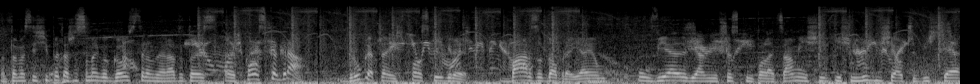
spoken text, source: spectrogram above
Natomiast jeśli pytasz o samego Ghost Runnera, to to jest polska gra. Druga część polskiej gry. Bardzo dobre, ja ją uwielbiam i wszystkim polecam, jeśli, jeśli lubi się oczywiście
